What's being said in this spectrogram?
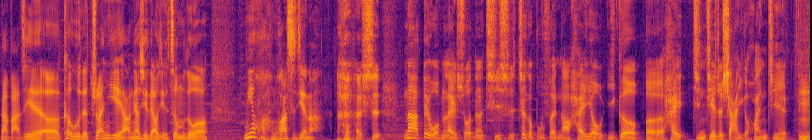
那把这些呃客户的专业啊，你要去了解这么多，你也花很花时间呐、是，那对我们来说呢，其实这个部分呢、还有一个呃，还紧接着下一个环节，嗯，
